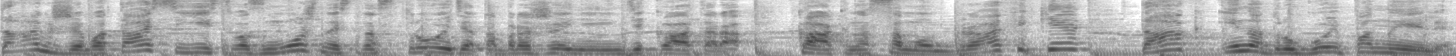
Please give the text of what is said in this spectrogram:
Также в Атасе есть возможность настроить отображение индикатора как на самом графике, так и на другой панели.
